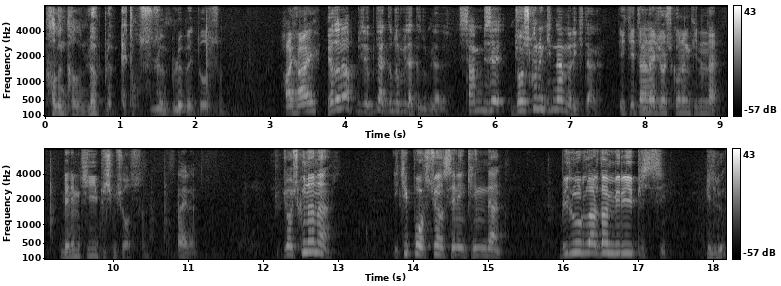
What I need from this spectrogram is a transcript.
kalın kalın löp löp et olsun. Löp löp et olsun. Hay hay. Ya da ne yap bize? Bir dakika dur bir dakika dur birader. Sen bize Coşkun'unkinden ver iki tane. İki tane Coşkun'unkinden. Benimki iyi pişmiş olsun. Aynen. Coşkun Ana. iki porsiyon seninkinden. Billurlardan biri iyi pişsin. Billur.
